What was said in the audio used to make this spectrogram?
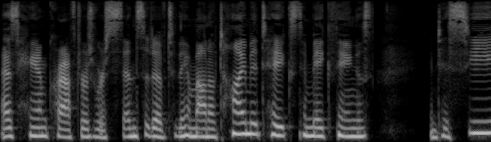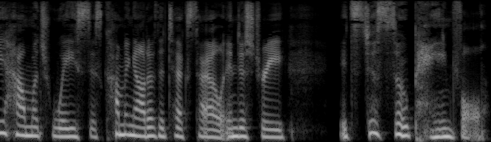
As handcrafters, we're sensitive to the amount of time it takes to make things and to see how much waste is coming out of the textile industry. It's just so painful.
